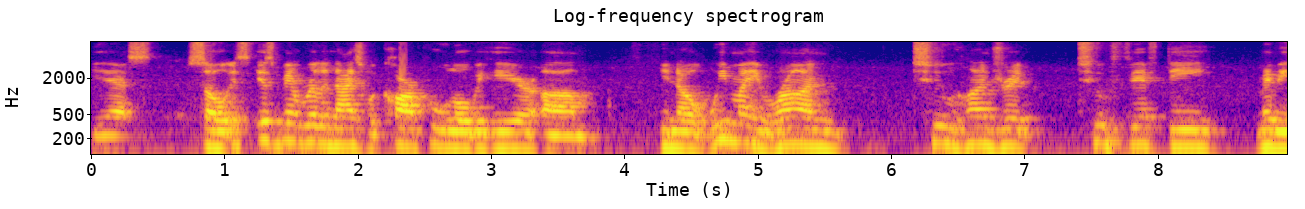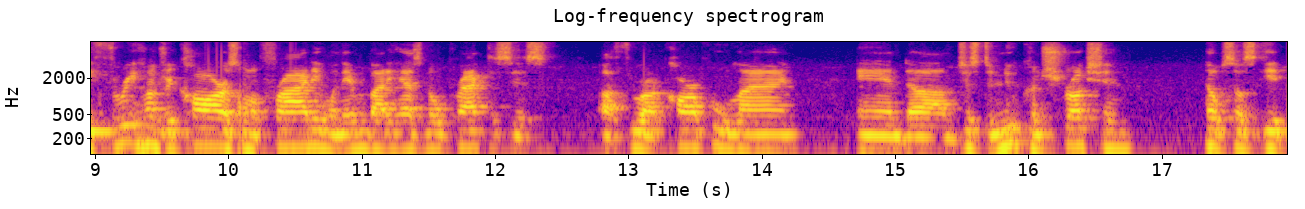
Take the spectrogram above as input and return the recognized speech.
yes. So it's it's been really nice with carpool over here. Um, you know, we may run 200, 250, maybe 300 cars on a Friday when everybody has no practices uh, through our carpool line. And um, just the new construction helps us get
